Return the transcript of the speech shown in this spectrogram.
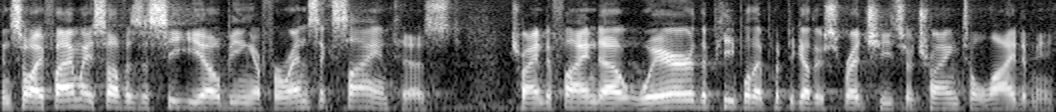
And so I find myself as a CEO being a forensic scientist trying to find out where the people that put together spreadsheets are trying to lie to me.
